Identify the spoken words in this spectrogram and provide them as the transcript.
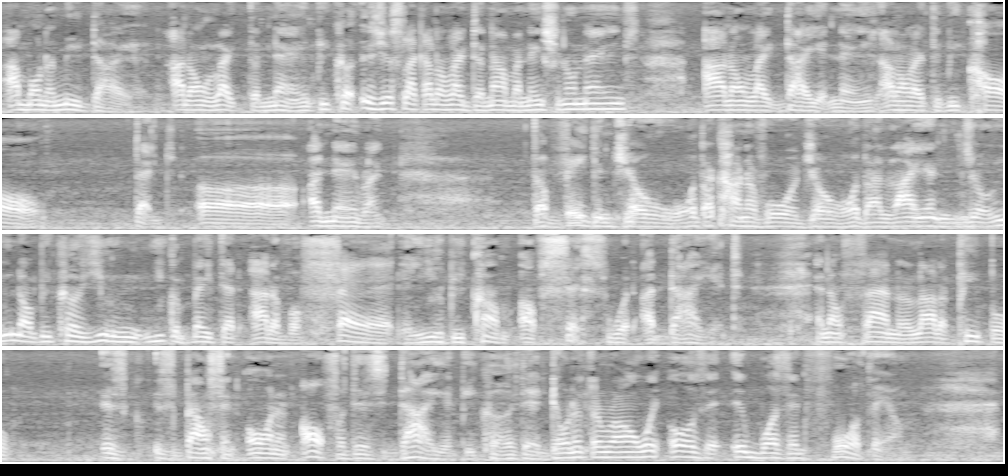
I'm on a meat diet. I don't like the name because it's just like I don't like denominational names. I don't like diet names. I don't like to be called that uh, a name like the vegan Joe or the carnivore Joe or the lion Joe. You know, because you you can make that out of a fad and you become obsessed with a diet. And I'm finding a lot of people is is bouncing on and off of this diet because they're doing it the wrong way or it wasn't for them.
